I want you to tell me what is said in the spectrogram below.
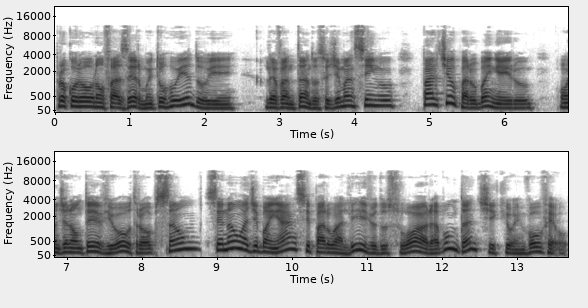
Procurou não fazer muito ruído e, levantando-se de mansinho, partiu para o banheiro, onde não teve outra opção senão a de banhar-se para o alívio do suor abundante que o envolveu.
